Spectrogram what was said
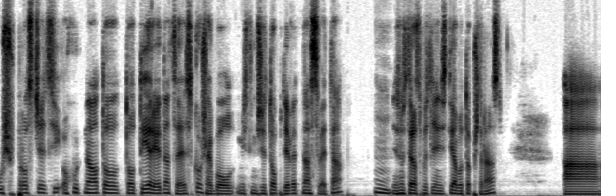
už proste si ochutnal to, to tier 1 cs však bol myslím, že top 19 sveta, mm. nie som si teraz istý, alebo top 14. A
